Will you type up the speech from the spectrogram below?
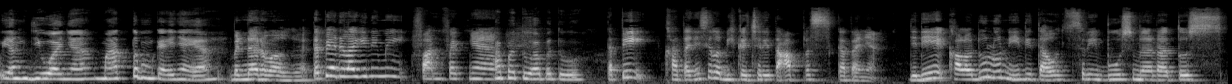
yang jiwanya matem kayaknya ya Benar banget. Tapi ada lagi nih Mi, fun fact-nya. Apa tuh, apa tuh? Tapi katanya sih lebih ke cerita apes katanya. Jadi kalau dulu nih di tahun 1997,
